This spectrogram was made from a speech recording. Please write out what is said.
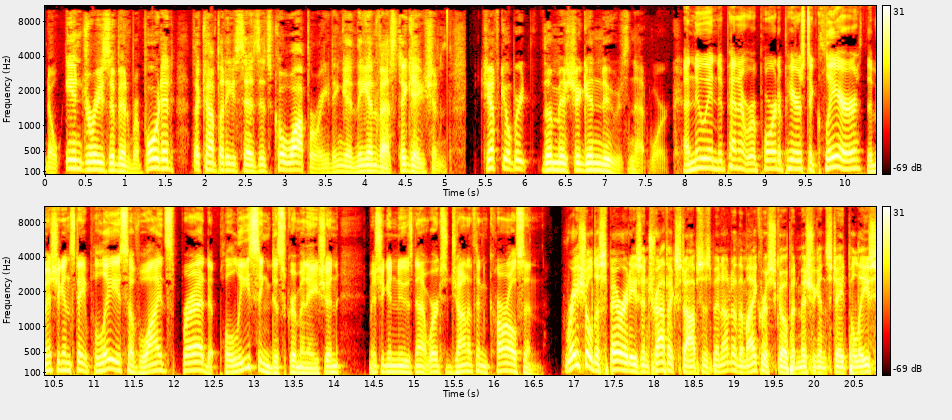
No injuries have been reported. The company says it's cooperating in the investigation. Jeff Gilbert, the Michigan News Network. A new independent report appears to clear the Michigan State Police of widespread policing discrimination. Michigan News Network's Jonathan Carlson. Racial disparities in traffic stops has been under the microscope at Michigan State Police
